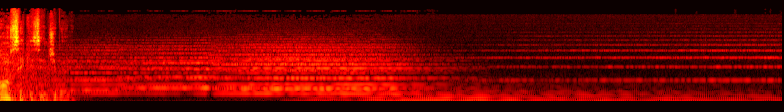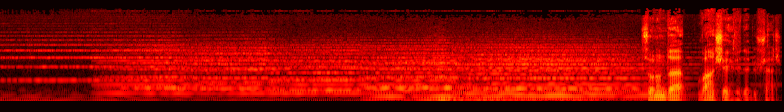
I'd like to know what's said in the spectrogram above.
On sekizinci Bölüm Sonunda Van şehri de düşer.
